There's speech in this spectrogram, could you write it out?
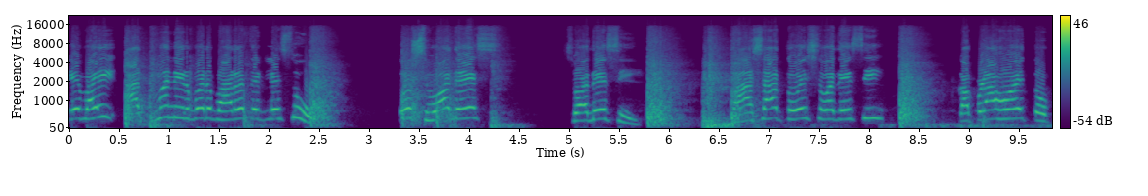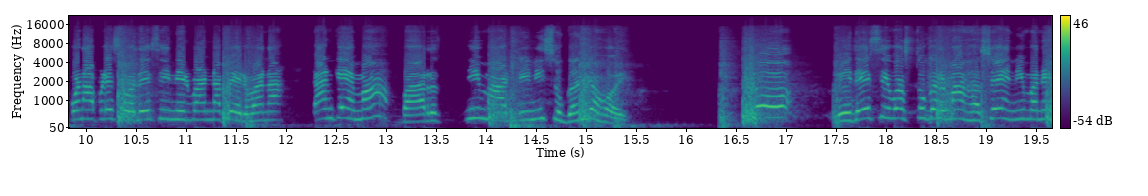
કે ભાઈ આત્મનિર્ભર ભારત એટલે શું? તો સ્વદેશ, સ્વદેશી. ભાષા તોય સ્વદેશી, કપડા હોય તો પણ આપણે સ્વદેશી નિર્માણના પહેરવાના. કારણ કે એમાં ભારતની માટીની સુગંધ હોય. તો વિદેશી વસ્તુ ઘરમાં હશે એની મને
